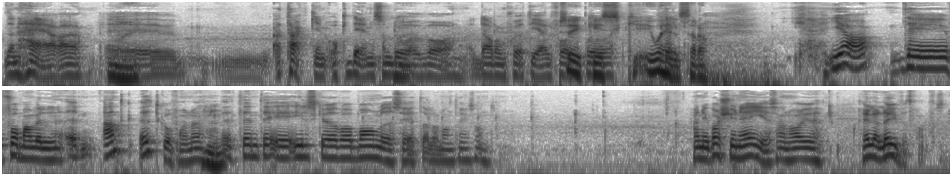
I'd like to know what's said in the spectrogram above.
den här Nej. attacken och den som då Mm. var där de sköt ihjäl folk. På, Psykisk ohälsa då? ja, det får man väl utgå från. Mm. Att det inte är ilska över barnlöshet eller någonting sånt. Han är bara 29 så han har ju hela livet framför sig.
